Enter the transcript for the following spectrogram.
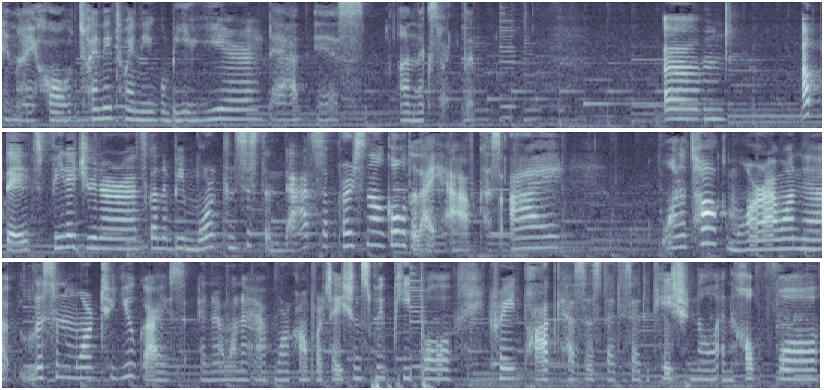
And I hope 2020 will be a year that is unexpected. Um, updates, Vida Junara, it's gonna be more consistent. That's a personal goal that I have because I want to talk more. I want to listen more to you guys, and I want to have more conversations with people, create podcasts that is educational and helpful,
